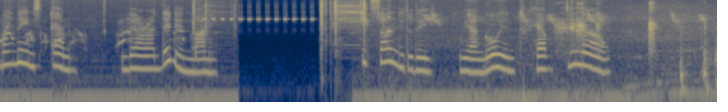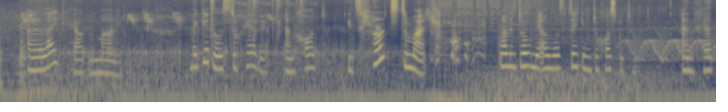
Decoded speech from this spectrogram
My name's Anne. There are daddy and mommy. It's Sunday today. We are going to have tea now. I like helping mommy. The kettle is too heavy and hot. It hurts too much. Mommy told me I was taken to hospital and had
